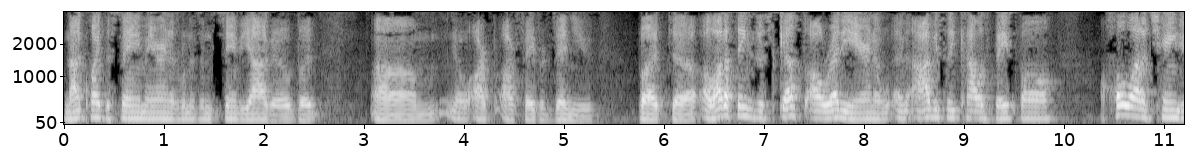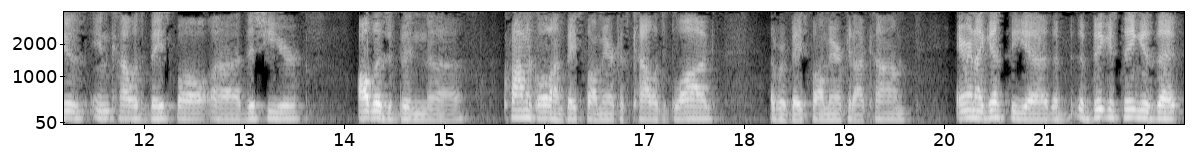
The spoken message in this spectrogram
Not quite the same, Aaron, as when it's in San Diego, but um, you know, our, our favorite venue. But uh, a lot of things discussed already, Aaron, and obviously college baseball. A whole lot of changes in college baseball uh, this year. All those have been uh, chronicled on Baseball America's college blog over at baseballamerica.com. Aaron, I guess the, uh, the the biggest thing is that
